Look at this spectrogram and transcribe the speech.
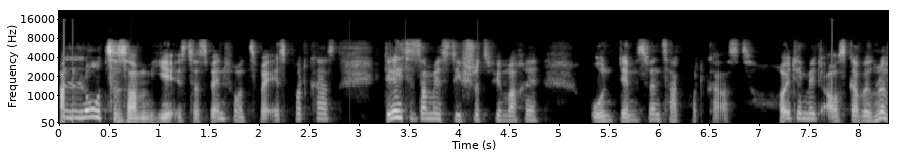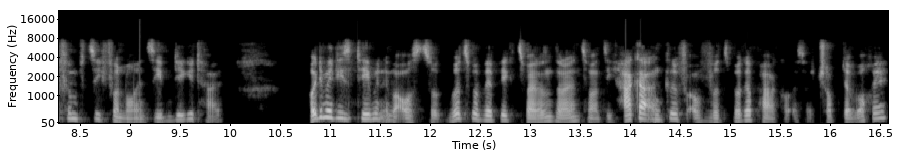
Hallo zusammen, hier ist der Sven vom 2S Podcast, den ich zusammen mit Steve Schutzbier mache und dem Sven Zack Podcast. Heute mit Ausgabe 150 von 9.7 Digital. Heute mit diesen Themen im Auszug Würzburg Webweg 2023, Hackerangriff auf Würzburger Parkhäuser, Job der Woche,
